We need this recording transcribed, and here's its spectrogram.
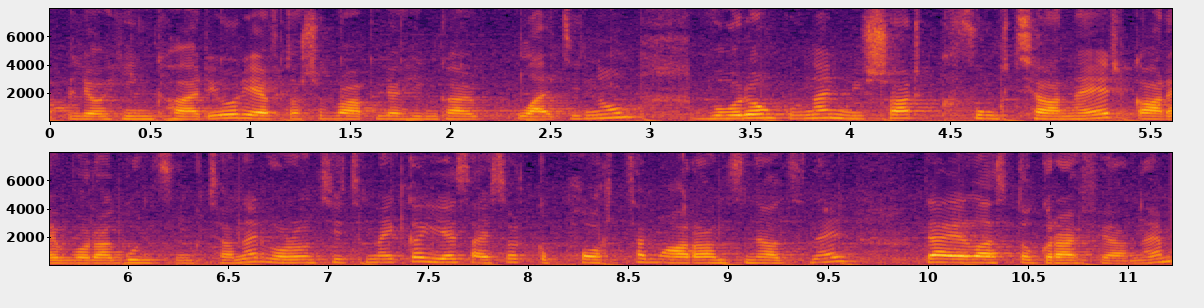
Apleo 500 եւ Toshiba Apleo 500 Platinum, որոնք ունեն մի շարք ֆունկցիաներ, կարևորագույն ֆունկցիաներ, որոնցից մեկը ես այսօր կփորձեմ առանձնացնել, դա էլաստոգրաֆիան է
